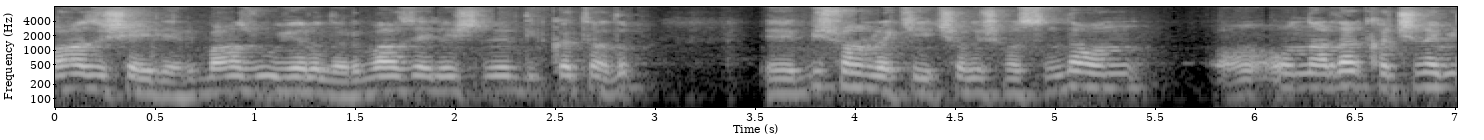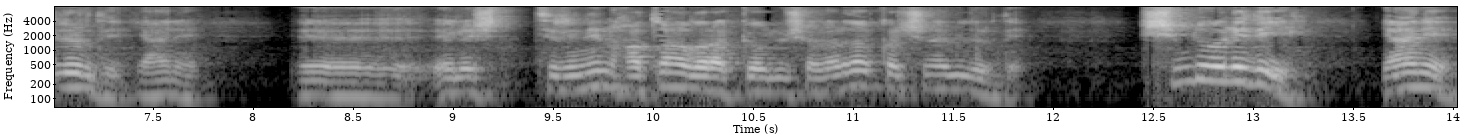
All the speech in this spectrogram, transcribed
Bazı şeyleri, bazı uyarıları, bazı eleştirileri dikkate alıp e, bir sonraki çalışmasında onlardan kaçınabilirdi. Yani e, eleştirinin hata olarak gördüğü şeylerden kaçınabilirdi. Şimdi öyle değil. Yani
